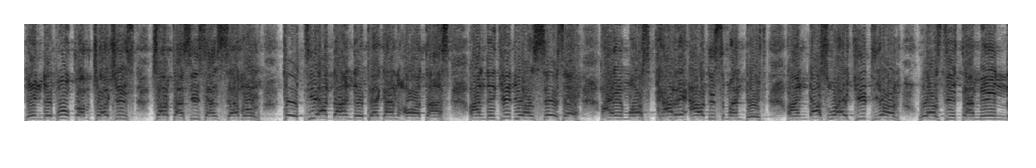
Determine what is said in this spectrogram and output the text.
in the book of Judges chapter 6 and 7 to tear down the pagan altars and the Gideon says eh, I must carry out this mandate and that's why Gideon was determined.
